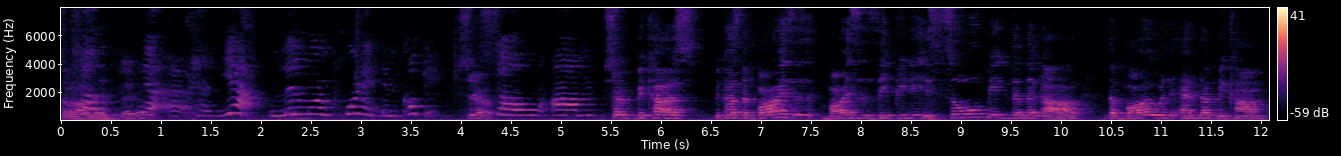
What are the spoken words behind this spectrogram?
cooking. absolutely. Little? Yeah, uh, yeah, a little more important than cooking. So So, um, so because because the boy's boy's ZPD is so big than the girl, the boy will end up become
